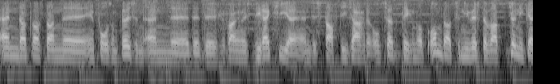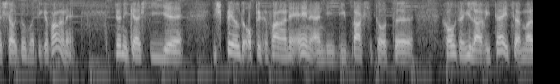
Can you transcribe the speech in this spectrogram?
En dat was dan eh, in Folsom Prison. En eh, de, de gevangenisdirectie en de staf die zagen er ontzettend tegenop, omdat ze niet wisten wat Johnny Cash zou doen met die gevangenen. Johnny Cash die, speelde op de gevangenen in en die, die bracht ze tot grote hilariteit, zeg maar,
